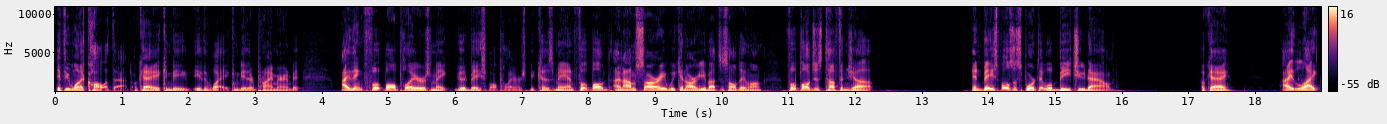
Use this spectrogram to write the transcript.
If you want to call it that, okay? It can be either way. It can be their primary, but I think football players make good baseball players because man, football and I'm sorry, we can argue about this all day long. Football just toughens you up. And baseball's a sport that will beat you down. Okay? I like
